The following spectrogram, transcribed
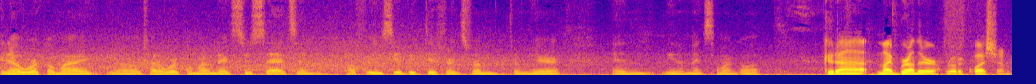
you know, work on my, you know, try to work on my next two sets, and hopefully you see a big difference from from here, and you know, next time I go up. Could uh, my brother wrote a question.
